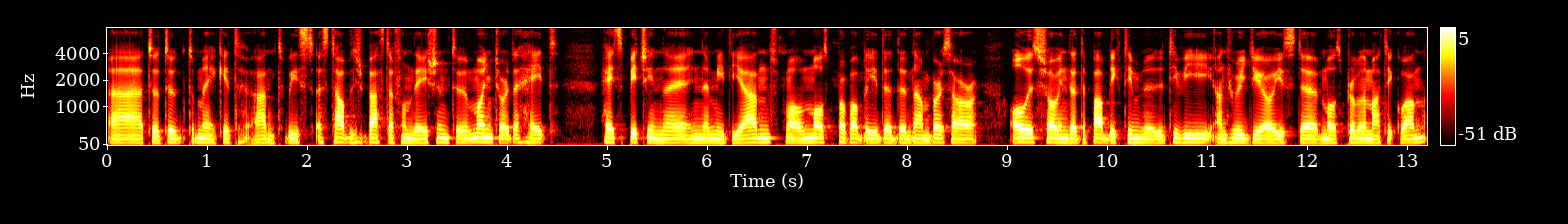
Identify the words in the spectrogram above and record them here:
uh, to, to, to make it. And we established Basta Foundation to monitor the hate hate speech in the, in the media. And most probably the, the numbers are always showing that the public TV and radio is the most problematic one.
